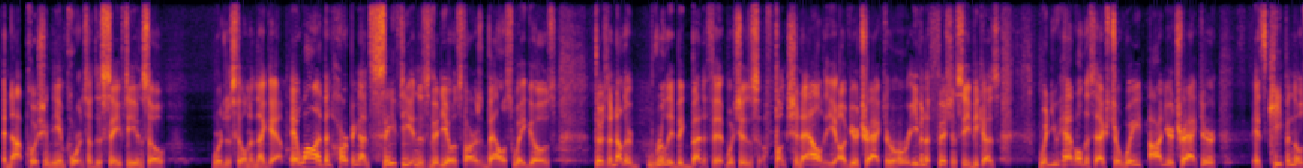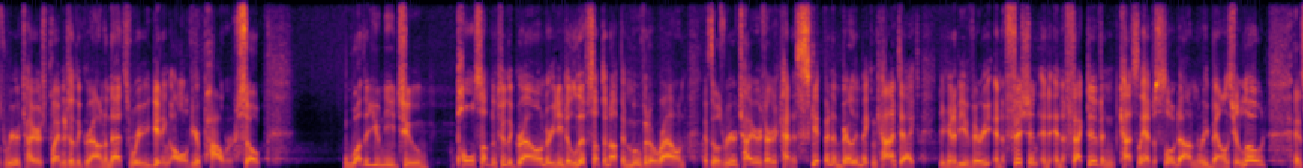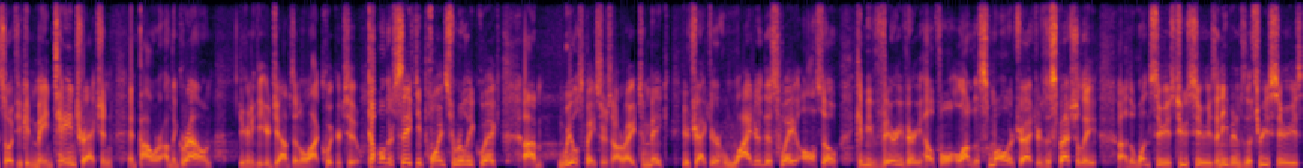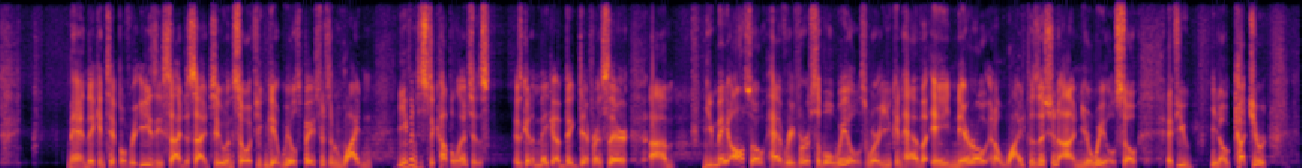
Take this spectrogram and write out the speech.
and not pushing the importance of the safety. And so we're just filling in that gap. And while I've been harping on safety in this video as far as ballast weight goes, there's another really big benefit, which is functionality of your tractor or even efficiency because when you have all this extra weight on your tractor, it's keeping those rear tires planted to the ground and that's where you're getting all of your power. So whether you need to pull something through the ground or you need to lift something up and move it around, if those rear tires are kind of skipping and barely making contact, you're going to be very inefficient and ineffective and constantly have to slow down and rebalance your load. And so if you can maintain traction and power on the ground, you're going to get your jobs done a lot quicker too. A couple other safety points really quick. Um, wheel spacers, all right, to make your tractor wider this way also can be very, very helpful. A lot of the smaller tractors, especially uh, the 1 Series, 2 Series, and even the 3 Series, man, they can tip over easy side to side too. And so if you can get wheel spacers and widen even just a couple inches is going to make a big difference there. Um, you may also have reversible wheels where you can have a narrow and a wide position on your wheels. So if you, you know, cut your,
